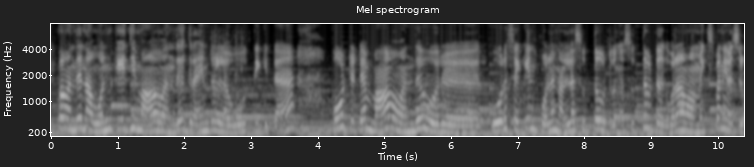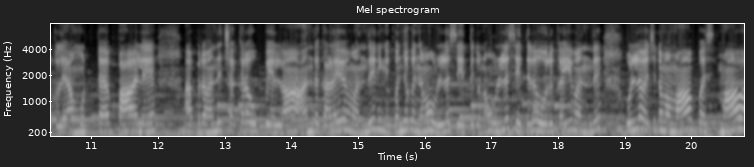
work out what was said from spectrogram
இப்போ வந்து நான் ஒன் கேஜி மாவு வந்து கிரைண்டரில் ஊற்றிக்கிட்டேன் போட்டுட்டு மாவை வந்து ஒரு ஒரு செகண்ட் போல் நல்லா சுத்த விட்டுருங்க. சுத்த விட்டதுக்கப்புறம் நம்ம மிக்ஸ் பண்ணி வச்சுருக்கோம் இல்லையா? முட்டை பால் அப்புறம் வந்து சக்கரை உப்பு எல்லாம். அந்த கலையை வந்து நீங்கள் கொஞ்சம் கொஞ்சமாக உள்ளே சேர்த்துக்கணும். உள்ளே சேர்த்துல ஒரு கை வந்து உள்ளே வச்சு நம்ம மாவு பஸ் மாவை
